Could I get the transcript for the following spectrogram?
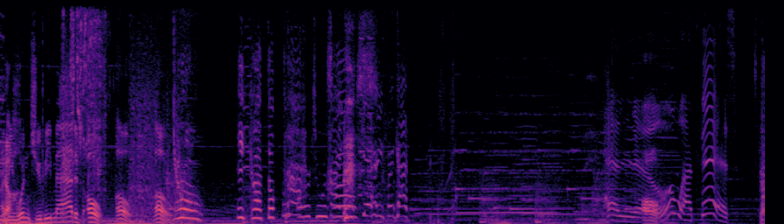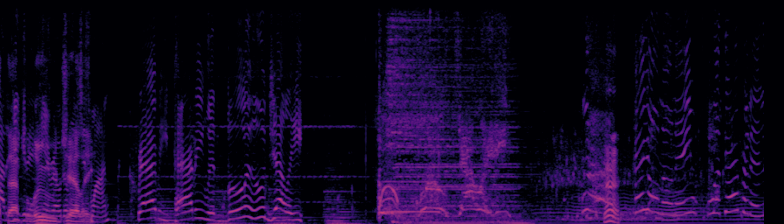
I mean, wouldn't you be mad if? Oh, oh, oh. Bro, he got the power ah, to his Hi, house. Gary forgot. Hello, Oh. what's this? It's got How did that you get blue in here, jelly. one? Krabby Patty with blue jelly. Oh, blue jelly! Huh. hey, old no name. What's happening?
